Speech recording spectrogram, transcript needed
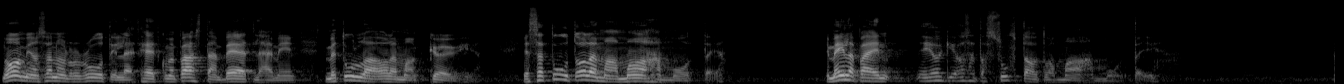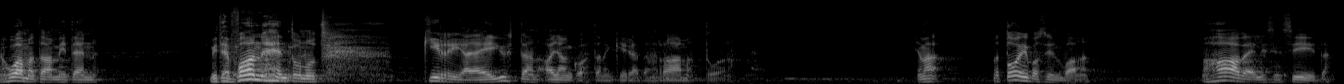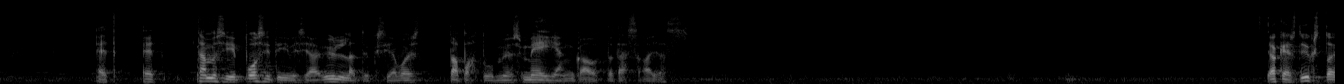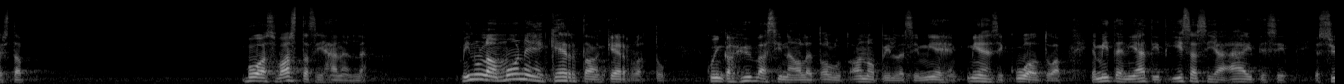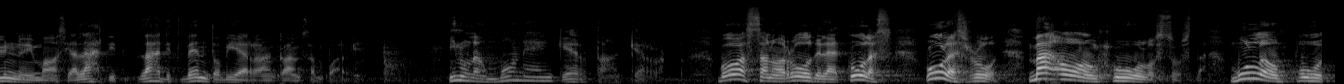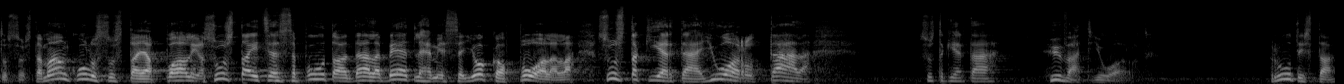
Noomi on sanonut Ruutille, että hei, kun me päästään Betlehemiin, niin me tullaan olemaan köyhiä. Ja sä tuut olemaan maahanmuuttaja. Ja meillä päin ei oikein osata suhtautua maahanmuuttajiin. Me huomataan, miten, miten vanhentunut kirja ja ei yhtään ajankohtainen kirja tähän raamattuun. Ja mä, mä toivoisin vaan, mä haaveilisin siitä, että, että tämmöisiä positiivisia yllätyksiä voisi tapahtua myös meidän kautta tässä ajassa. Jakeesta 11. Boas vastasi hänelle, minulla on moneen kertaan kerrottu, kuinka hyvä sinä olet ollut Anopillesi miehen, miehesi kuoltua, ja miten jätit isäsi ja äitisi ja synnyimaasi ja lähdit, lähdit ventovieraan kansan pariin. Minulle on moneen kertaan kerrottu. Boas sanoo Ruutille, että kuules, kuules Ruut, mä oon kuullut susta. Mulle on puhuttu susta. Mä oon kuullut susta ja paljon. Susta itse asiassa puhutaan täällä Betlehemissä joka puolella. Susta kiertää juorut täällä. Susta kiertää hyvät juorut. Ruutista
